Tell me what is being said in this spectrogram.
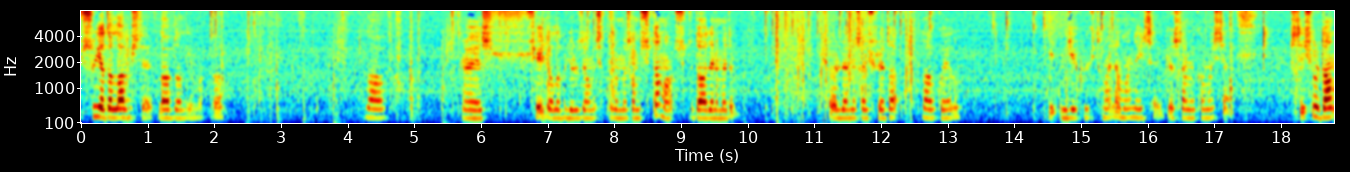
su ya da lav işte lav da alayım hatta. Lav. E, şey de alabiliyoruz yanlış hatırlamıyorsam süt ama sütü daha denemedim. Şöyle mesela şuraya da lav koyalım. Yetmeyecek büyük ihtimalle ama neyse göstermek amaçlı. İşte şuradan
